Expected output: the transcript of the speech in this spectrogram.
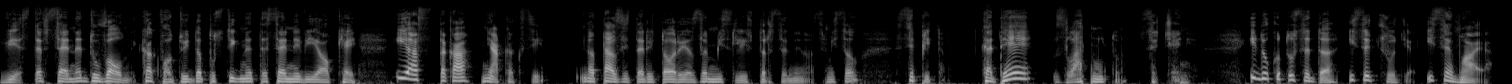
вие сте все недоволни, каквото и да постигнете, се не ви е окей. И аз така някакси на тази територия за мисли и в търсене на смисъл се питам, къде е златното сечение? И докато седа и се чудя и се мая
